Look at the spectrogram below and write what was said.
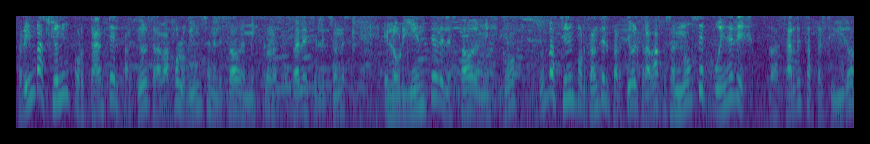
Pero hay un bastión importante del Partido del Trabajo, lo vimos en el Estado de México en las pasadas elecciones, el oriente del Estado de México, y un bastión importante del Partido del Trabajo. O sea, no se puede pasar desapercibido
